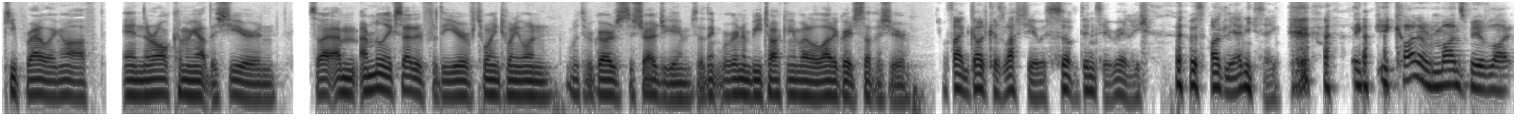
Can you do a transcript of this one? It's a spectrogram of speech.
keep rattling off, and they're all coming out this year. And so I, I'm I'm really excited for the year of 2021 with regards to strategy games. I think we're going to be talking about a lot of great stuff this year. Well, thank God, because last year was sucked, didn't it? Really, it was hardly anything. It, it kind of reminds me of like,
